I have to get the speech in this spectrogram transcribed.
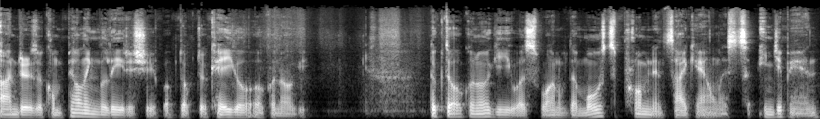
under the compelling leadership of Dr. Keigo Okonogi. Dr. Okonogi was one of the most prominent psychoanalysts in Japan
